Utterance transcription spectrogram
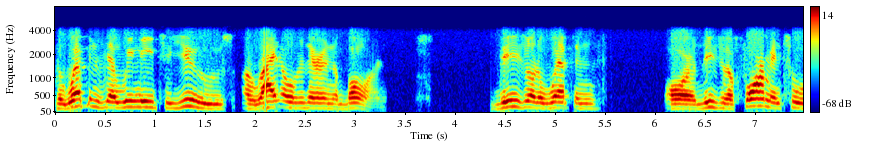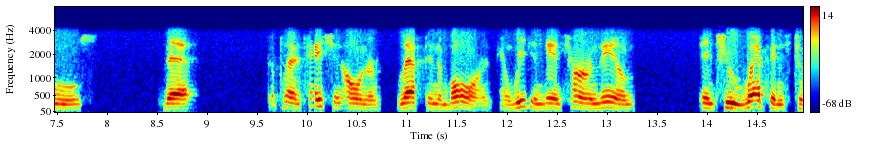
the weapons that we need to use are right over there in the barn. These are the weapons or these are the farming tools that the plantation owner left in the barn, and we can then turn them into weapons to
